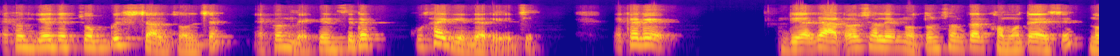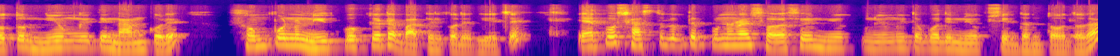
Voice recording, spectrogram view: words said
এখন দুই হাজার চব্বিশ সাল চলছে, এখন ভ্যাকেন্সিটা কোথায় গিয়ে দাঁড়িয়েছে? এখানে দুই হাজার আঠারো সালে নতুন সরকার ক্ষমতায় এসে নতুন নিয়ম নীতির নাম করে সম্পূর্ণ নিয়োগ প্রক্রিয়াটা বাতিল করে দিয়েছে। এরপর স্বাস্থ্য দপ্তর পুনরায় সরাসরি নিয়োগ, নিয়মিত পদে নিয়োগ সিদ্ধান্ত ধরা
